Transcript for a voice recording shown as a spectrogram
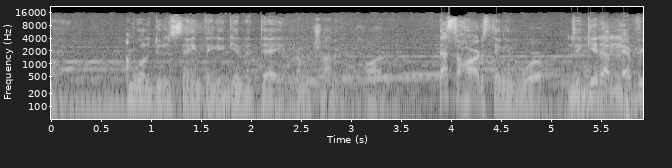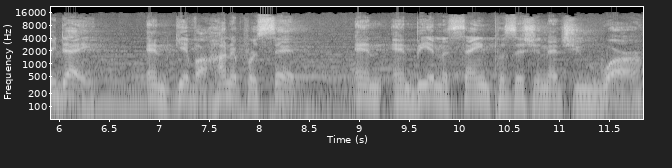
that. I'm gonna do the same thing again today, but I'm gonna try to go harder. That's the hardest thing in the world. Mm-hmm. To get up mm-hmm. every day and give a hundred percent and and be in the same position that you were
